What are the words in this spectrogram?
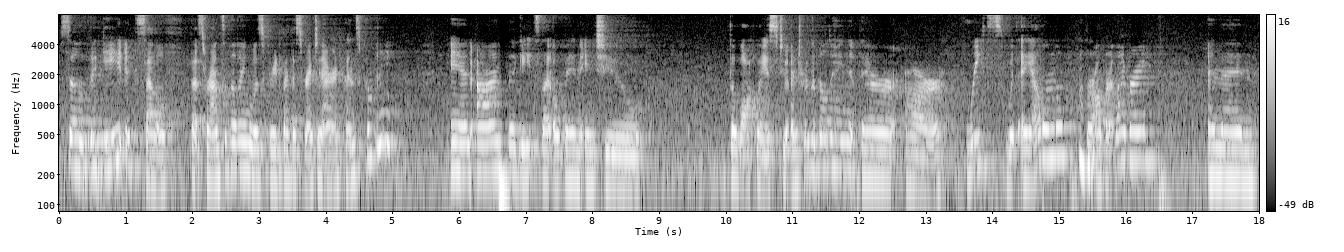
So the gate itself that surrounds the building was created by the Scranton Iron Fence Company. And on the gates that open into the walkways to enter the building, there are wreaths with AL in them for mm-hmm. Albert Library. And then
